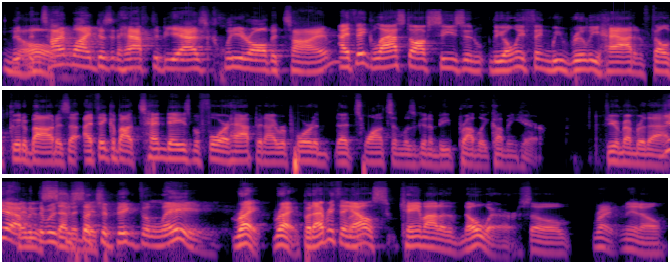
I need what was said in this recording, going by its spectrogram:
the, no. the, timeline doesn't have to be as clear all the time. I think last off season, the only thing we really had and felt good about is I think about 10 days before it happened, I reported that Swanson was going to be probably coming here. If you remember that. Yeah, Maybe but there was, was just days. such a big delay. Right, right. But everything right. else came out of nowhere. So, right. You know,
